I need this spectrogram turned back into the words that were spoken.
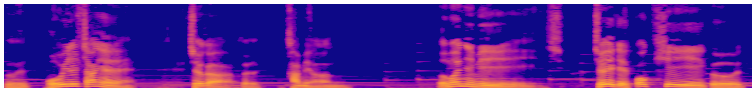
그 5일장에 제가 그 가면 어머님이 저에게 꼭히 그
